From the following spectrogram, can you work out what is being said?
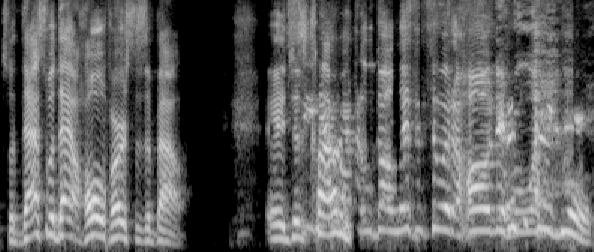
So that's what that whole verse is about. It just See, now I clowning have to go listen to it a whole different way.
